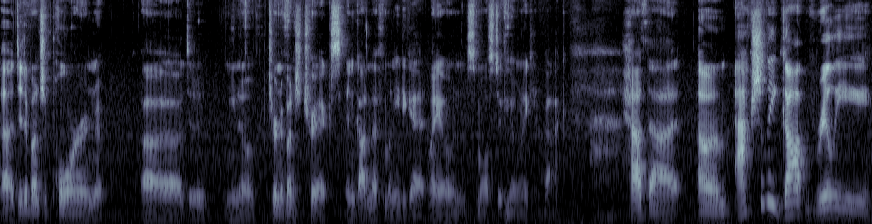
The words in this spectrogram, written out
Uh, did a bunch of porn. Uh, did a, you know turned a bunch of tricks and got enough money to get my own small studio when I came back. Had that. Um, actually got really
